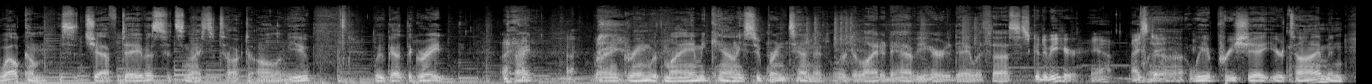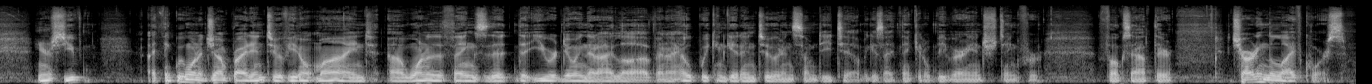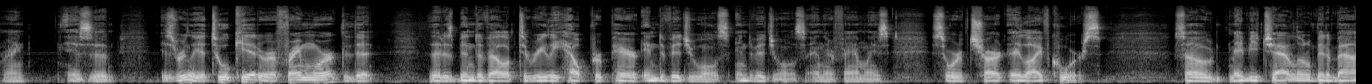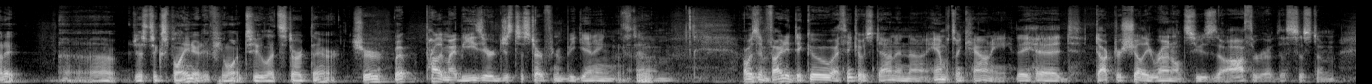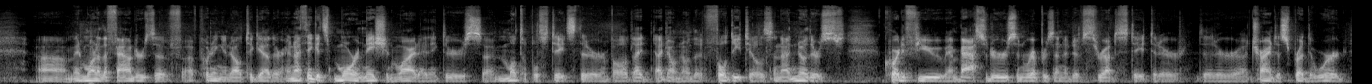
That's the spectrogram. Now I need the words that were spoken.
welcome. This is Jeff Davis. It's nice to talk to all of you. We've got the great, right, Brian Green with Miami County Superintendent. We're delighted to have you here today with us. It's good to be here. Yeah, nice day. Uh, we appreciate your time, and you know, so you've. I think we want to jump right into, if you don't mind, uh, one of the things that, that you are doing that I love, and I hope we can get into it in some detail because I think it'll be very interesting for folks out there. Charting the life course, right, is a is really a toolkit or a framework that that has been developed to really help prepare individuals, individuals and their families, sort of chart a life course. So maybe chat a little bit about it. Uh, just explain it if you want to. Let's start there. Sure, but probably might be easier just to start from the beginning. Let's do it. Um, I was invited to go. I think it was down in uh, Hamilton County. They had Dr. Shelley Reynolds, who's the author of the system, um, and one of the founders of, of putting it all together. And I think it's more nationwide. I think there's uh, multiple states that are involved. I, I don't know the full details, and I know there's quite a few ambassadors and representatives throughout the state that are that are uh, trying to spread the word.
